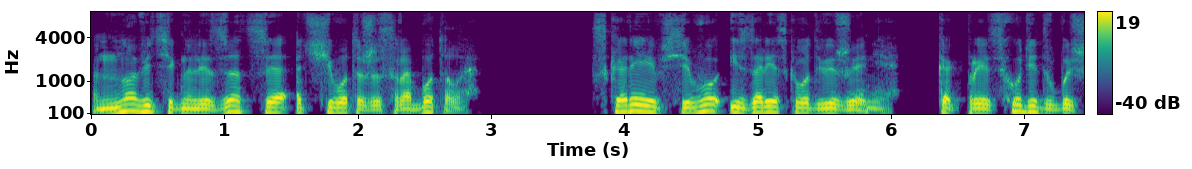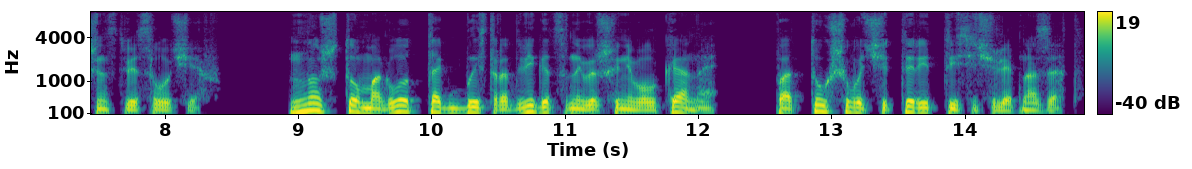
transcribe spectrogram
Но ведь сигнализация от чего-то же сработала. Скорее всего, из-за резкого движения, как происходит в большинстве случаев. Но что могло так быстро двигаться на вершине вулкана, потухшего четыре тысячи лет назад?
